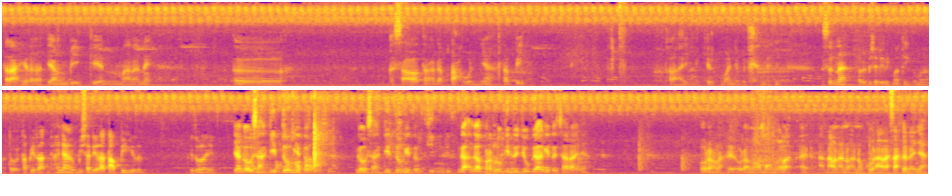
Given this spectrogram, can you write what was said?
terakhir eh, yang bikin marane eh kesal terhadap tahunnya tapi kalau aing mikir kumaha nyebutkan maksudnya Tapi bisa dinikmati cuma atau tapi ra- hanya bisa diratapi gitu. gitu lah ya yang nggak usah gitu gitu. ya. nggak usah gitu gitu. Nggak nggak perlu gitu juga gitu caranya. Orang lah ya orang ngomong lah eh, anu anu anu kurang rasa kedanya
